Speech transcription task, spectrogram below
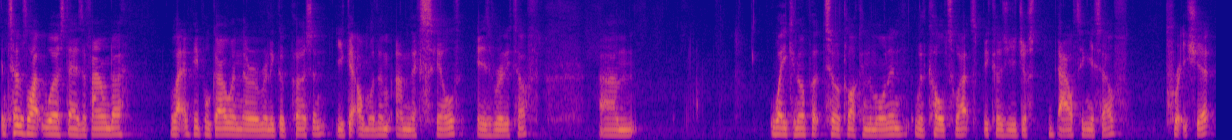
in terms of like worst day as a founder, letting people go when they're a really good person, you get on with them and they're skilled is really tough. Um, waking up at two o'clock in the morning with cold sweats because you're just doubting yourself, pretty shit.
